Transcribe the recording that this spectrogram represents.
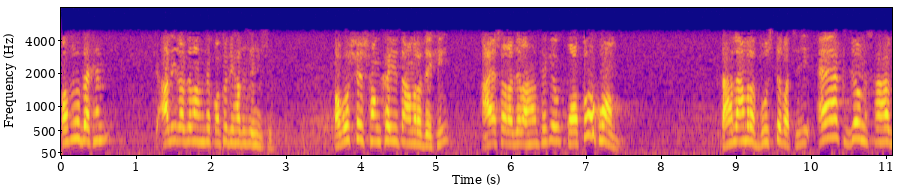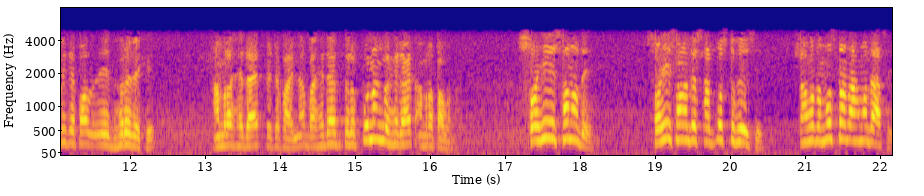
অথচ দেখেন, আলী রাজা কতটি হাদিস এসেছে? অবশ্যই সংখ্যায় যদি আমরা দেখি, আয়েশা রাজা থেকে কত কম। তাহলে আমরা বুঝতে পারছি একজন সাহাবিকে ধরে রেখে আমরা হেদায়ত পেতে পাই না, বা হেদায়ত পেলে পূর্ণাঙ্গ হেদায়ত আমরা পাবো না। সহি সনদে সহি সনদে সাব্যস্ত হয়েছে। সম্ভবত মুসনাদ আহমদে আছে।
